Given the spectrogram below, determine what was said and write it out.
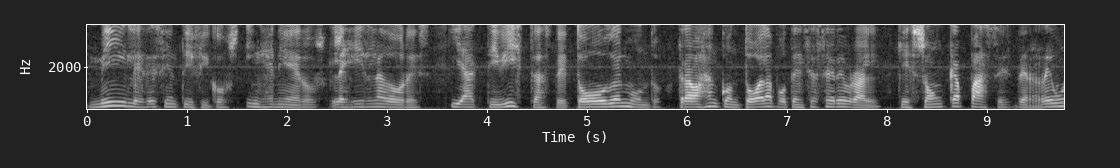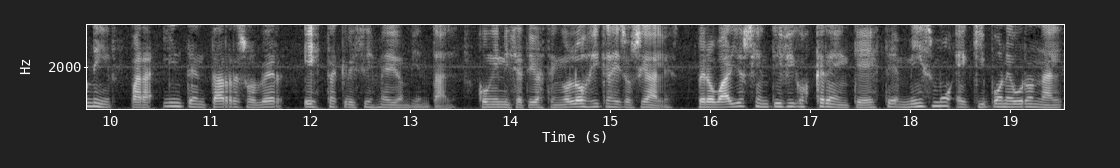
miles de científicos, ingenieros, legisladores y activistas de todo el mundo trabajan con toda la potencia cerebral que son capaces de reunir para intentar resolver esta crisis medioambiental, con iniciativas tecnológicas y sociales. Pero varios científicos creen que este mismo equipo neuronal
